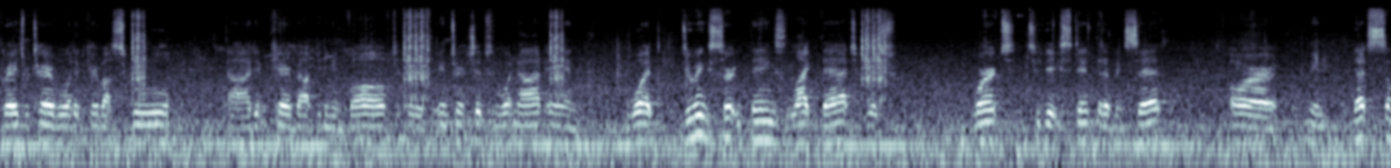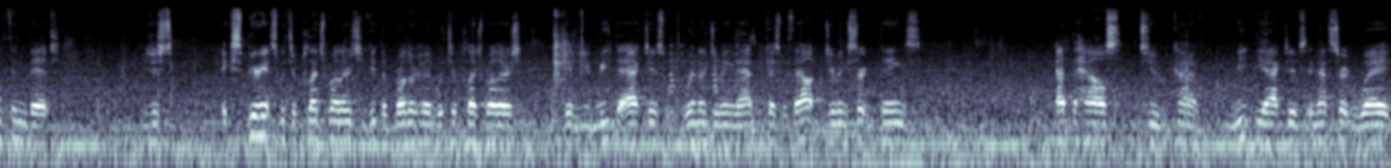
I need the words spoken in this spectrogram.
grades were terrible. I didn't care about school. Uh, I didn't care about getting involved with internships and whatnot. And what doing certain things like that, which weren't to the extent that have been said, are, I mean, that's something that you just experience with your pledge brothers. You get the brotherhood with your pledge brothers, and you meet the actives when they're doing that. Because without doing certain things at the house to kind of meet the actives in that certain way,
